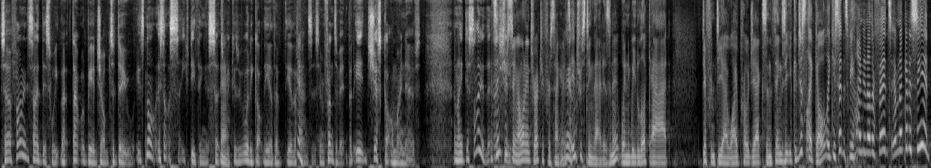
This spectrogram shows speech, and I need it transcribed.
So I finally decided this week that that would be a job to do. It's not it's not a safety thing as such Yeah. because we've already got the other the other Yeah. fence that's in front of it, but it just got on my nerves. And I decided that It's actually- interesting. I want to interrupt you for a second. It's Yeah. interesting that, isn't it? When we look at different DIY projects and things that you can just let go. Like you said, it's behind another fence. I'm not going to see it.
